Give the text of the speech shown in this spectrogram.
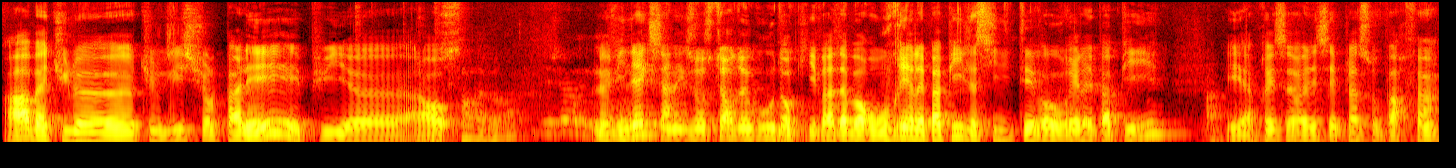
Ah, bah, tu le, tu le glisses sur le palais. Et puis, euh, alors, le vinaigre, c'est un exhausteur de goût. Donc, il va d'abord ouvrir les papilles. L'acidité va ouvrir les papilles. Et après, ça va laisser place au parfum,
